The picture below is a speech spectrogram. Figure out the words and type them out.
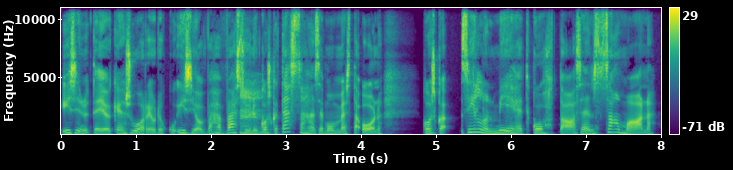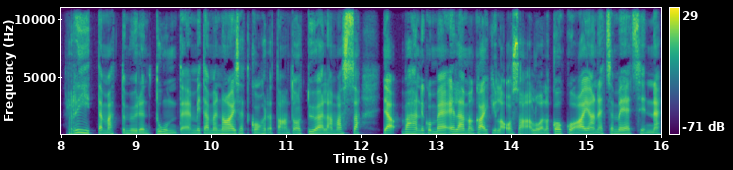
isi nyt ei oikein suoriudu, kun isi on vähän väsynyt, mm. koska tässähän se mun mielestä on koska silloin miehet kohtaa sen saman riittämättömyyden tunteen, mitä me naiset kohdataan tuolla työelämässä. Ja vähän niin kuin meidän elämän kaikilla osa-alueilla koko ajan, että sä meet sinne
